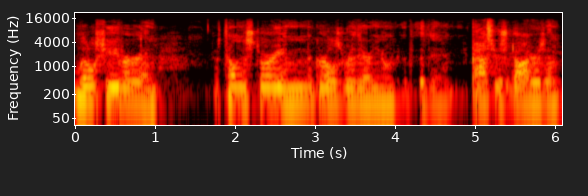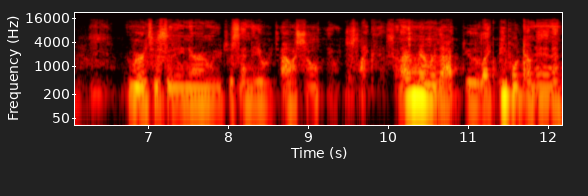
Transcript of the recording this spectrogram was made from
a little shaver and I was telling the story, and the girls were there, you know, the, the pastor's daughters, and we were just sitting there and we were just, and they were, I was so, they were just like this. And I remember that, dude. Like people would come in and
